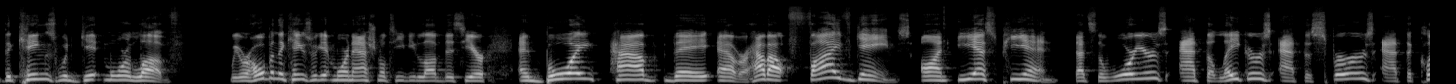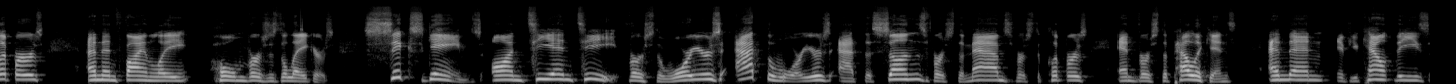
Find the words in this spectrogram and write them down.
the Kings would get more love. We were hoping the Kings would get more national TV love this year. And boy, have they ever. How about five games on ESPN? That's the Warriors at the Lakers, at the Spurs, at the Clippers, and then finally home versus the Lakers. Six games on TNT versus the Warriors, at the Warriors, at the Suns versus the Mavs versus the Clippers, and versus the Pelicans. And then, if you count these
